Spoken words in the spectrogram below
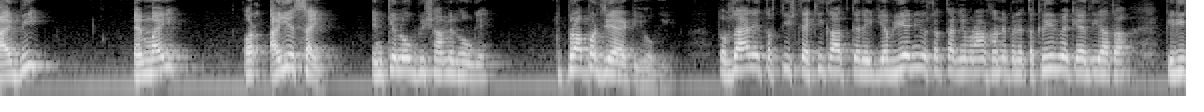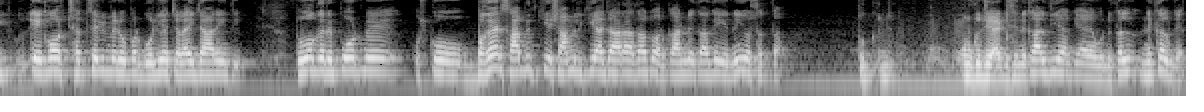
आई बी एम आई और आई एस आई इनके लोग भी शामिल होंगे। तो प्रॉपर जेआईटी होगी। तो अब ज़ाहिर तफ्तीश तहकीकात करेगी। अब ये नहीं हो सकता कि इमरान खान ने पहले तकरीर में कह दिया था कि जी, एक और छत से भी मेरे ऊपर गोलियाँ चलाई जा रही थी। तो अगर रिपोर्ट में उसको बग़ैर साबित किए शामिल किया जा रहा था तो अरकान ने कहा कि ये नहीं हो सकता। तो उनको जे से निकाल दिया गया है, वो निकल निकल गए।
